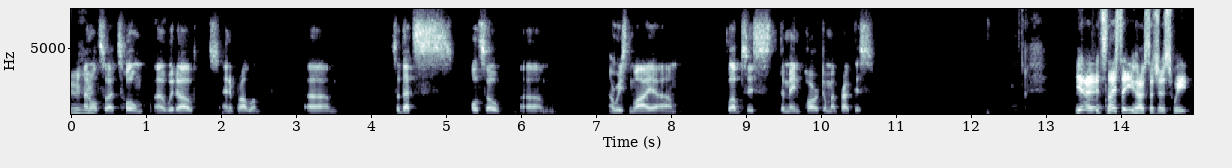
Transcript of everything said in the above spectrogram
mm-hmm. and also at home uh, without any problem. Um, so that's also um, a reason why um, clubs is the main part of my practice. Yeah, it's nice that you have such a sweet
